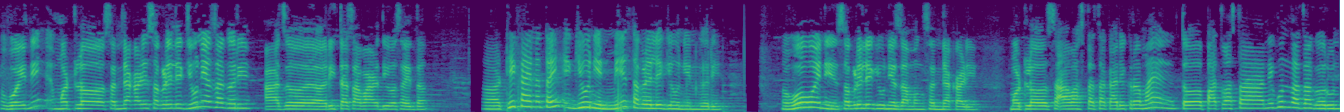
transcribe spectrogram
वहिनी म्हटलं संध्याकाळी सगळेले घेऊन यायचा घरी. आज रीताचा वाढदिवस आहे तर. ठीक आहे ना ताई. घेऊन येईन मी. सगळेले घेऊन येईन घरी. हो वहिनी सगळेले घेऊन ये जा मग संध्याकाळी. म्हटलं सहा वाजताचा कार्यक्रम आहे तर पाच वाजता निघून जायचा घरून.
